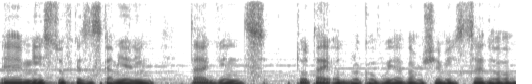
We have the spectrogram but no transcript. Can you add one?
y, miejscówkę ze skamielin, tak więc Tutaj odblokowuje Wam się miejsce do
